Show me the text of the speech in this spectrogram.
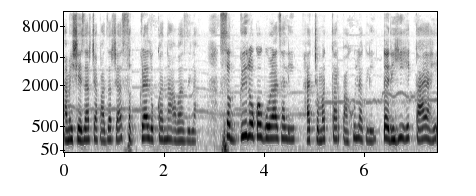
आम्ही शेजारच्या पाजारच्या सगळ्या लोकांना आवाज दिला. सगळी लोक गोळा झाली. हा चमत्कार पाहू लागली. तरीही हे काय आहे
